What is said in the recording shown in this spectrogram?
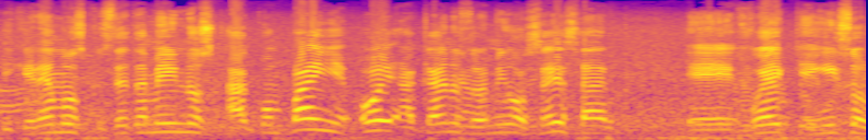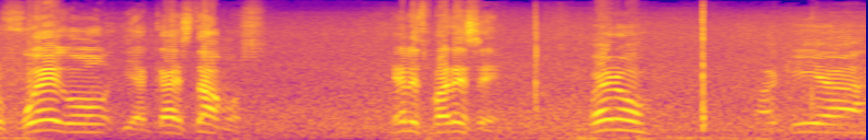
y queremos que usted también nos acompañe. Hoy acá nuestro amigo César eh, fue quien hizo el fuego y acá estamos. ¿Qué les parece? Bueno, aquí ya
